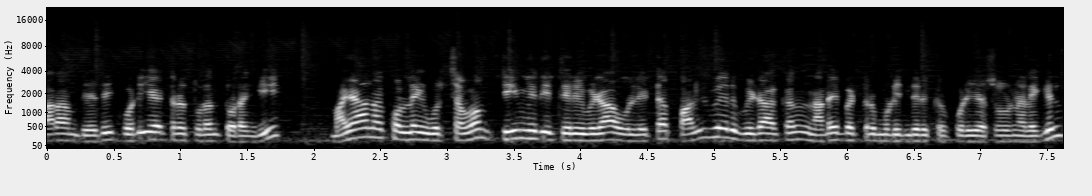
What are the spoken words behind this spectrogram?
ஆறாம் தேதி கொடியேற்றத்துடன் தொடங்கி மயான கொள்ளை உற்சவம் தீமிதி திருவிழா உள்ளிட்ட பல்வேறு விழாக்கள் நடைபெற்று முடிந்திருக்கக்கூடிய சூழ்நிலையில்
